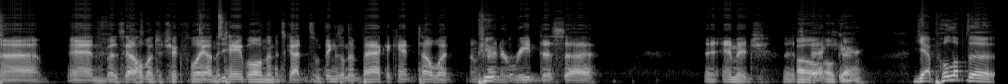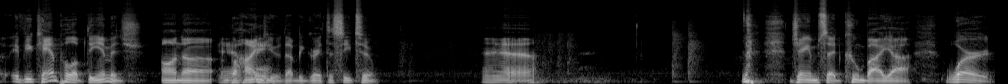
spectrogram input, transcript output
Uh, and but it's got a whole bunch of Chick Fil A on the table, and then it's got some things on the back. I can't tell what I'm Pu- trying to read this uh, image that's Oh, back okay. here. Yeah, pull up the if you can pull up the image on uh Yeah, behind you. That'd be great to see too. Yeah. James said kumbaya. Word,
